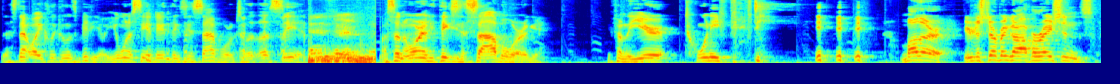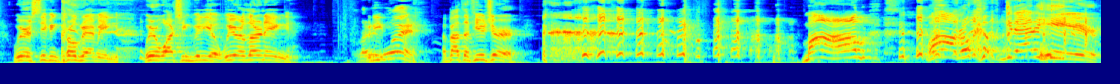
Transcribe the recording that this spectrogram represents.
that's not why you clicked on this video. You want to see a dude thinks he's a cyborg, so let, us see it. My son Oren, he thinks he's a cyborg from the year 2050. Mother, you're disturbing our operations. We're receiving programming. We're watching video. We are learning learning you- what? about the future. Mom! Mom, don't come, get out of here!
